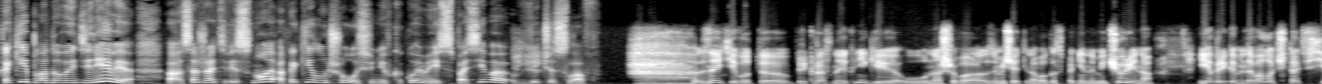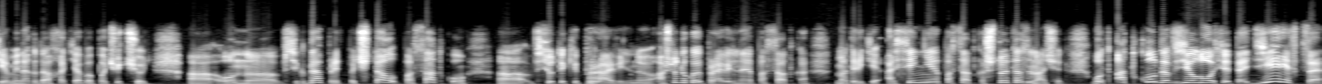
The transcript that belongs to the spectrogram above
Какие плодовые деревья а, сажать весной, а какие лучше осенью и в какой месяц? Спасибо, Вячеслав. Знаете, вот э, прекрасные книги у нашего замечательного господина Мичурина я бы рекомендовала читать всем, иногда хотя бы по чуть-чуть. А, он э, всегда предпочитал посадку а, все-таки правильную. А что такое правильная посадка? Смотрите, осенняя посадка, что это значит? Вот откуда взялось это деревце,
